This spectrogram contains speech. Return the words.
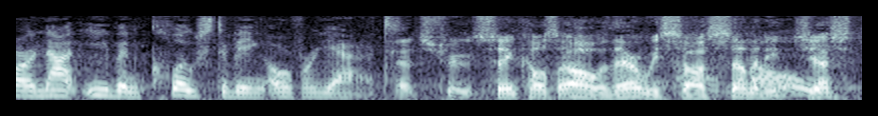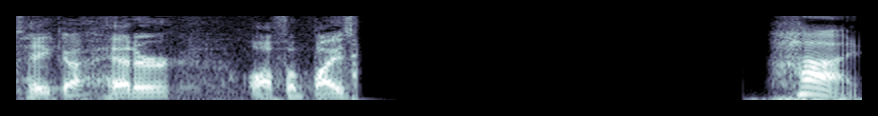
are not even close to being over yet. That's true. Sinkholes. Oh, there we saw oh, somebody no. just take a header off a bicycle. Hi,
